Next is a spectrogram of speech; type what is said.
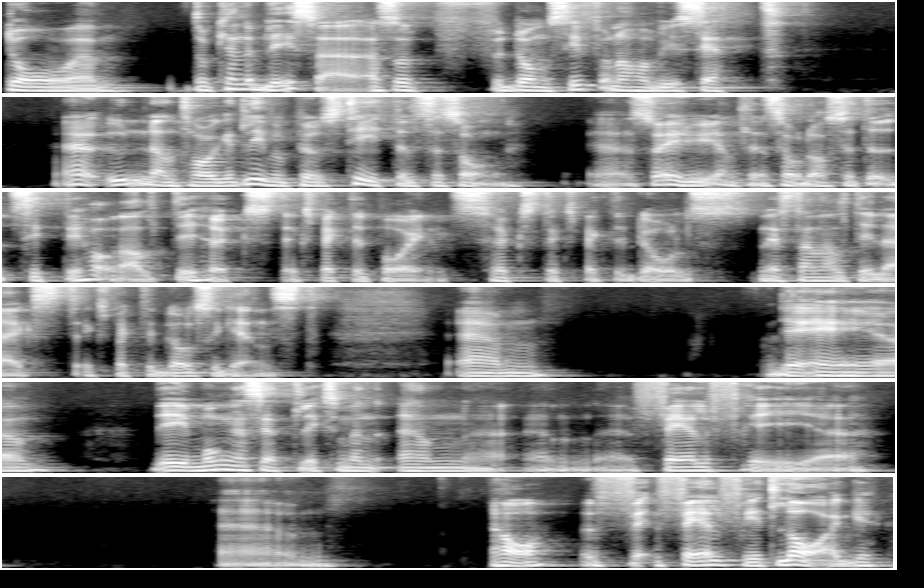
Då, eh, då kan det bli så här. Alltså, för de siffrorna har vi ju sett, Eh, undantaget Liverpools titelsäsong, eh, så är det ju egentligen så det har sett ut. City har alltid högst expected points, högst expected goals, nästan alltid lägst expected goals against. Ehm, det är det är i många sätt liksom en, en, en eh, felfri ehm, ja, felfritt lag.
